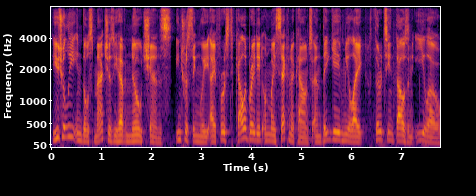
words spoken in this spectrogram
Usually in those matches you have no chance. Interestingly, I first calibrated on my second account and they gave me like 13,000 elo.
